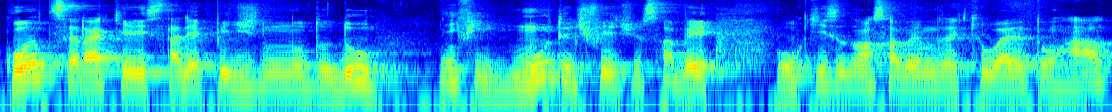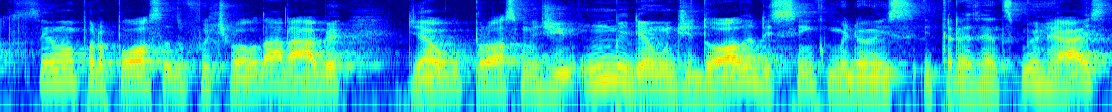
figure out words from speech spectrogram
Quanto será que ele estaria pedindo no Dudu? Enfim, muito difícil de saber. O que nós sabemos é que o Wellington Rato tem uma proposta do futebol da Arábia de algo próximo de 1 milhão de dólares, 5 milhões e 300 mil reais,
